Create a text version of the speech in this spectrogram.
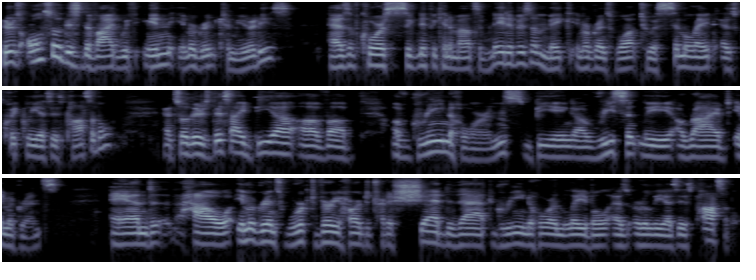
There's also this divide within immigrant communities, as of course significant amounts of nativism make immigrants want to assimilate as quickly as is possible. And so there's this idea of uh, of greenhorns being uh, recently arrived immigrants, and how immigrants worked very hard to try to shed that greenhorn label as early as is possible.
